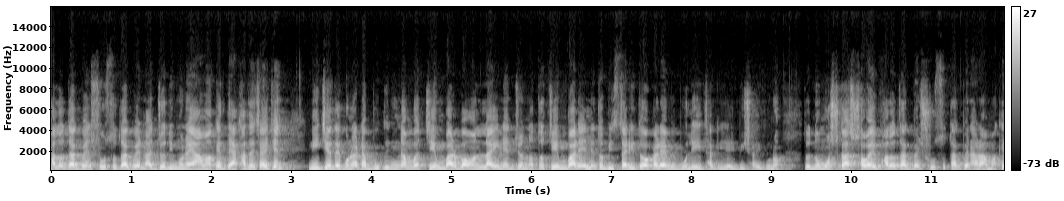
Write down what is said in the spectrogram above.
ভালো থাকবেন, সুস্থ থাকবেন আর যদি মনে হয় আমাকে দেখাতে চাইছেন, নিচে দেখুন একটা বুকিং নাম্বার চেম্বার বা অনলাইনের জন্য। তো চেম্বারে এলে তো বিস্তারিত আকারে আমি বলেই থাকি এই বিষয়গুলো। তো নমস্কার, সবাই ভালো থাকবেন, সুস্থ থাকবেন আর আমাকে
